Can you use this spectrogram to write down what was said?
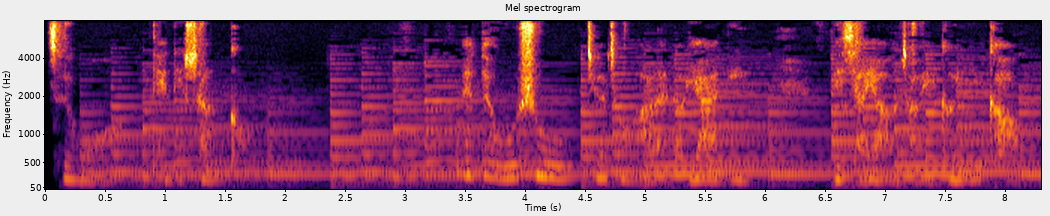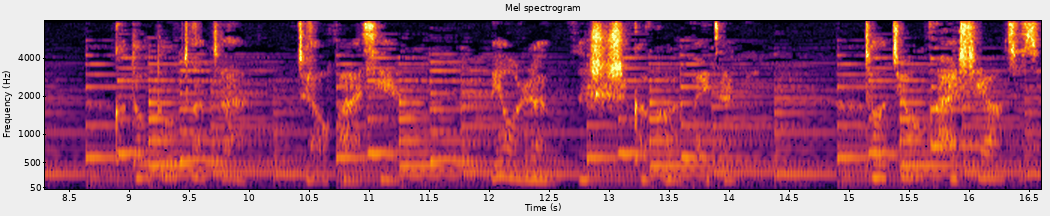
自我填填伤口。面对无数接踵而来的压力，你想要找一个依靠，可兜兜转转，最后发现，没有人能时时刻刻陪着你，终究还是要自己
